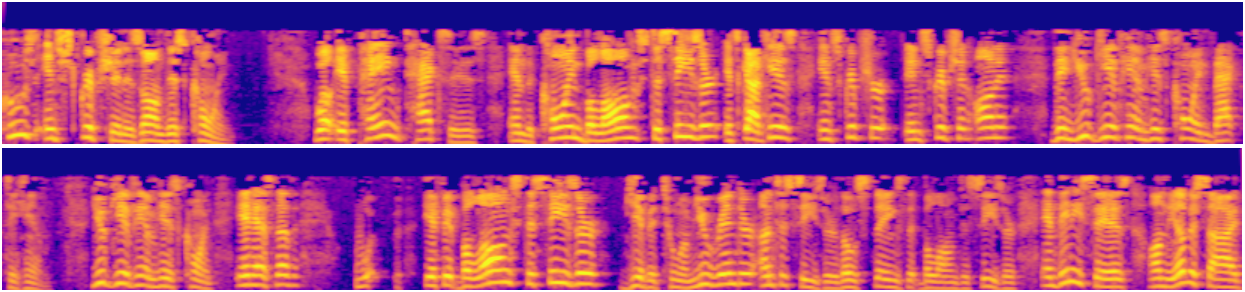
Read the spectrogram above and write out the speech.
Whose inscription is on this coin? Well, if paying taxes and the coin belongs to Caesar, it's got his inscription on it, then you give him his coin back to him. You give him his coin. It has nothing. If it belongs to Caesar, give it to him. You render unto Caesar those things that belong to Caesar. And then he says, on the other side,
